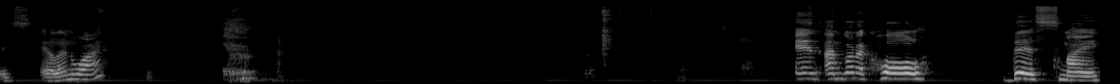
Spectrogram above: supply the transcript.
is ln Y. And I'm going to call this my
